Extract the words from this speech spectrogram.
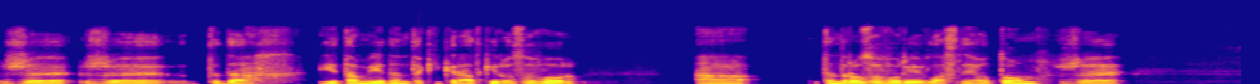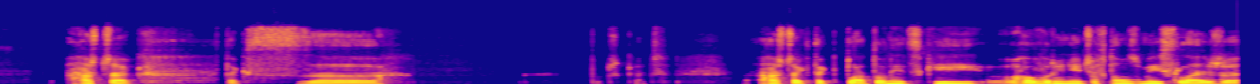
že, že teda je tam jeden taký krátky rozhovor a ten rozhovor je vlastne o tom, že Haščák tak z, počkať, Haščák tak platonicky hovorí niečo v tom zmysle, že,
